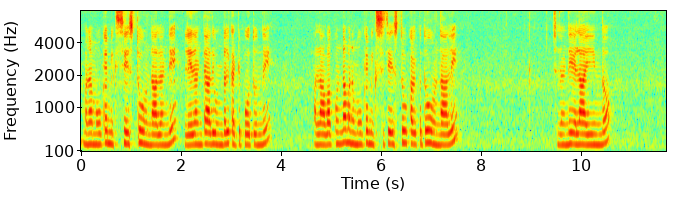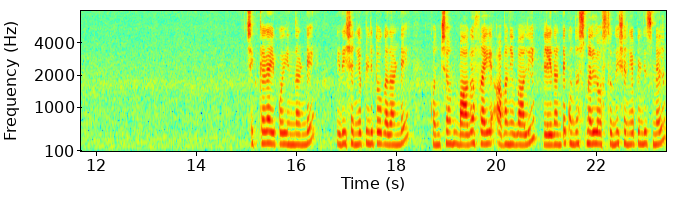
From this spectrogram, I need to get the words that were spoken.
మనం ఊకే మిక్స్ చేస్తూ ఉండాలండి. లేదంటే అది ఉండలు కట్టిపోతుంది. అలా అవ్వకుండా మనం ఊకే మిక్స్ చేస్తూ కలుపుతూ ఉండాలి. చూడండి ఎలా అయ్యిందో. చిక్కగా అయిపోయిందండి. ఇది శనగపిండితో కదండి. కొంచెం బాగా ఫ్రై అవనివ్వాలి లేదంటే కొంచెం స్మెల్ వస్తుంది శనగపిండి స్మెల్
